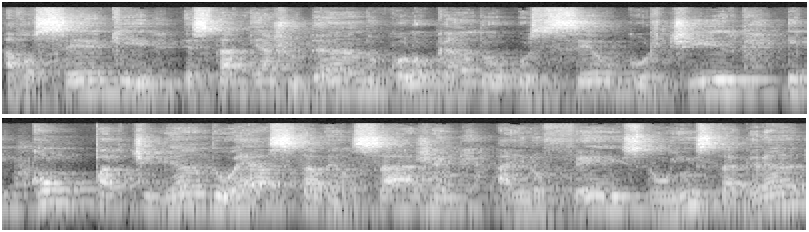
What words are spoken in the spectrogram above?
a você que está me ajudando, colocando o seu curtir e compartilhando esta mensagem aí no Face, no Instagram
